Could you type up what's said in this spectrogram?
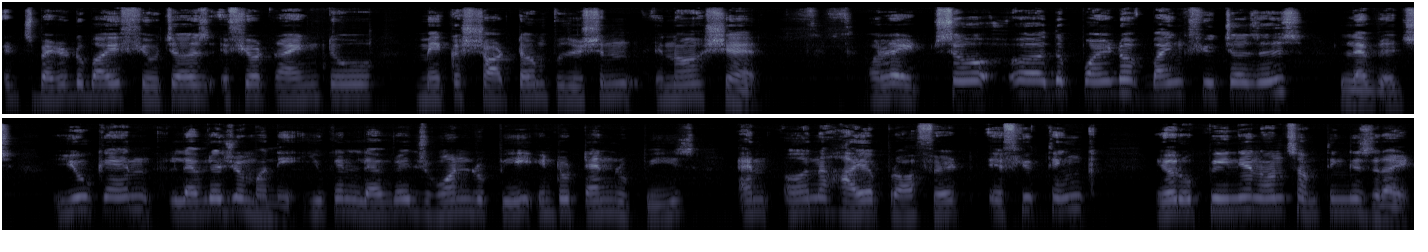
it's better to buy futures if you're trying to make a short term position in a share. Alright, so uh, the point of buying futures is leverage. You can leverage your money. You can leverage 1 rupee into 10 rupees and earn a higher profit if you think your opinion on something is right.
